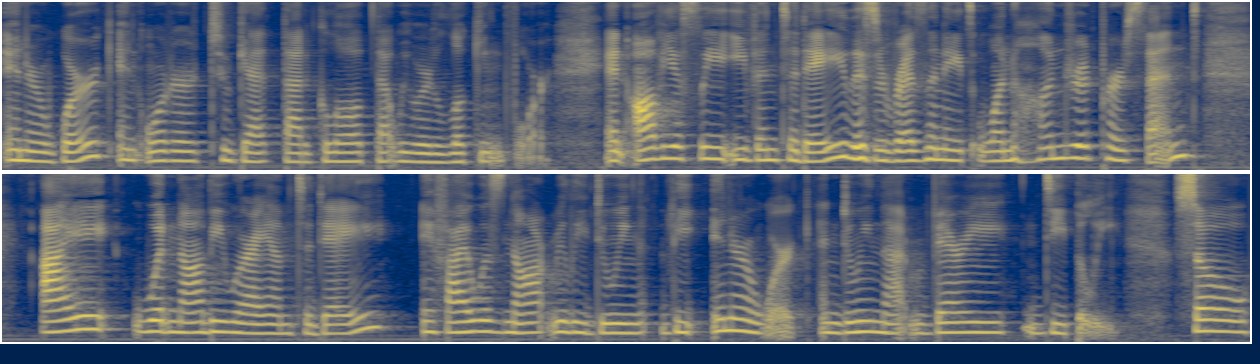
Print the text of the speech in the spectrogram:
inner work in order to get that glow up that we were looking for. And obviously, even today, this resonates 100%. I would not be where I am today if I was not really doing the inner work and doing that very deeply. So,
